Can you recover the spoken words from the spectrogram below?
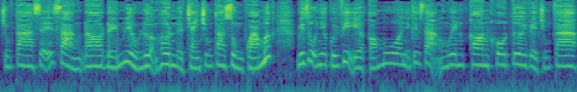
chúng ta dễ dàng đo đếm liều lượng hơn để tránh chúng ta dùng quá mức. Ví dụ như quý vị ờ, có mua những cái dạng nguyên con khô tươi về chúng ta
